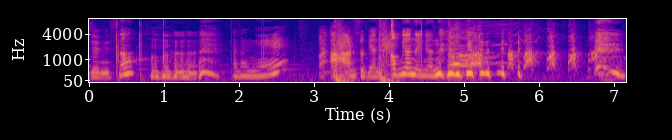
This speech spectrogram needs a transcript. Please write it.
재밌어? 사랑해. 아, 아 알았어 미안해. 아 미안해 미안해 미안해.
